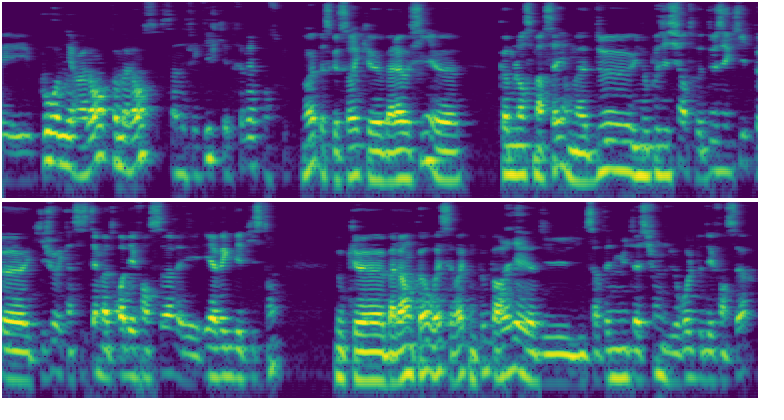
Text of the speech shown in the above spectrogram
Et pour revenir à Lens, comme à Lens, c'est un effectif qui est très bien construit. Ouais, parce que c'est vrai que bah, là aussi, euh, comme Lens Marseille, on a deux, une opposition entre deux équipes euh, qui jouent avec un système à trois défenseurs et, avec des pistons. Donc euh, bah, là encore, ouais, c'est vrai qu'on peut parler d'une certaine mutation du rôle de défenseur.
